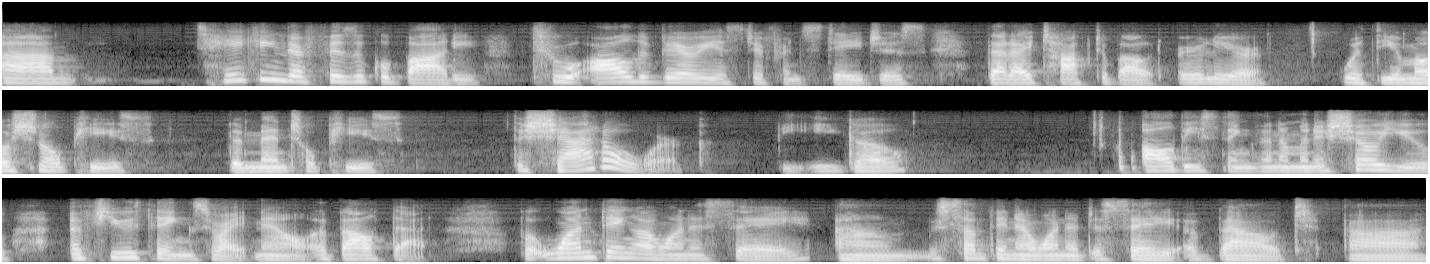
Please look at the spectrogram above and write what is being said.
Um, taking their physical body through all the various different stages that I talked about earlier with the emotional piece, the mental piece, the shadow work, the ego, all these things. And I'm going to show you a few things right now about that. But one thing I want to say, um, something I wanted to say about. Uh,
